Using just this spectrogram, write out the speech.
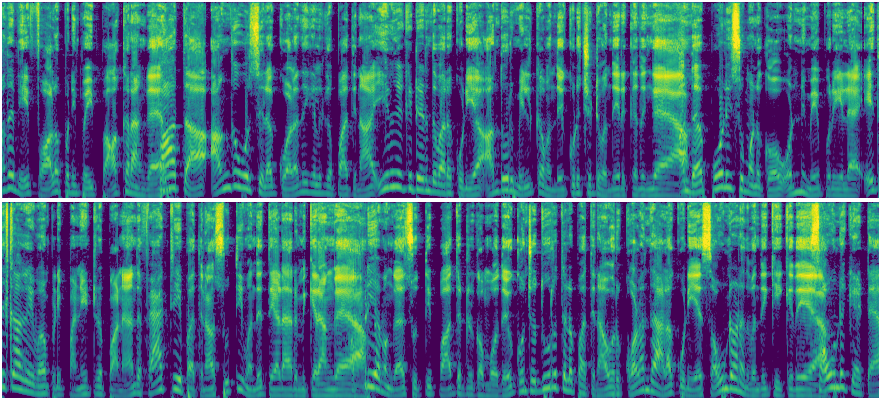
அதவே ஃபாலோ பண்ணி போய் பாக்குறாங்க. பார்த்தா அங்க ஒரு சில குழந்தைகளுக்கு பாத்தீங்கன்னா இவங்க கிட்ட இருந்து வரக்கூடிய அந்த ஒரு மில்க வந்து குடிச்சிட்டு வந்து இருக்குதுங்க. அந்த போலீஸ் உமனுக்கோ ஒண்ணுமே புரியல. எதுக்காக இவன் இப்படி பண்ணிட்டு இருப்பான்னு அந்த ஃபேக்டரியை பாத்தீங்கன்னா சுத்தி வந்து தேட ஆரம்பிக்கிறாங்க. அப்படி அவங்க சுத்தி பார்த்துட்டு இருக்கும்போது கொஞ்சம் தூரத்துல பாத்தீங்கன்னா ஒரு குழந்தை அழக்கூடிய சவுண்ட் ஆனது வந்து கேக்குது. சவுண்ட் கேட்ட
